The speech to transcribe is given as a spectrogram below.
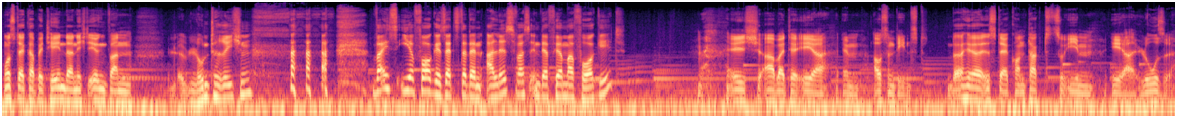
Muss der Kapitän da nicht irgendwann Lunte riechen? Weiß Ihr Vorgesetzter denn alles, was in der Firma vorgeht? Ich arbeite eher im Außendienst. Daher ist der Kontakt zu ihm eher lose.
